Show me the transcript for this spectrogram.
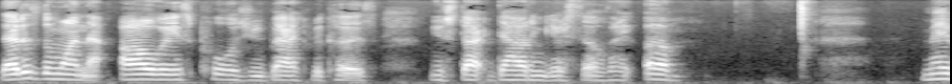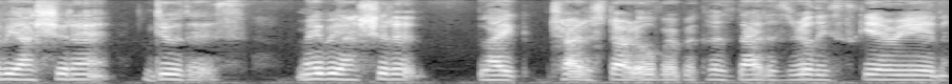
That is the one that always pulls you back because you start doubting yourself like, oh, maybe I shouldn't do this. Maybe I shouldn't like try to start over because that is really scary and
